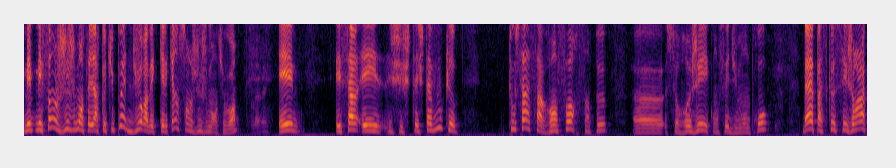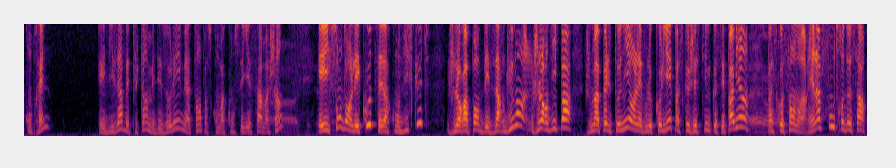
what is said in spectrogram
mais, mais sans jugement. C'est-à-dire que tu peux être dur avec quelqu'un sans jugement, tu vois. Ouais, ouais. Et, et, ça, et je t'avoue que tout ça, ça renforce un peu euh, ce rejet qu'on fait du monde pro. Ben, parce que ces gens-là comprennent et ils disent Ah, ben putain, mais désolé, mais attends, parce qu'on m'a conseillé ça, machin. Ah, Et ils sont dans l'écoute, c'est-à-dire qu'on discute. Je leur apporte des arguments. Je leur dis pas Je m'appelle Tony, enlève le collier parce que j'estime que c'est pas bien. non, Parce que ça, on n'en a rien à foutre de ça.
